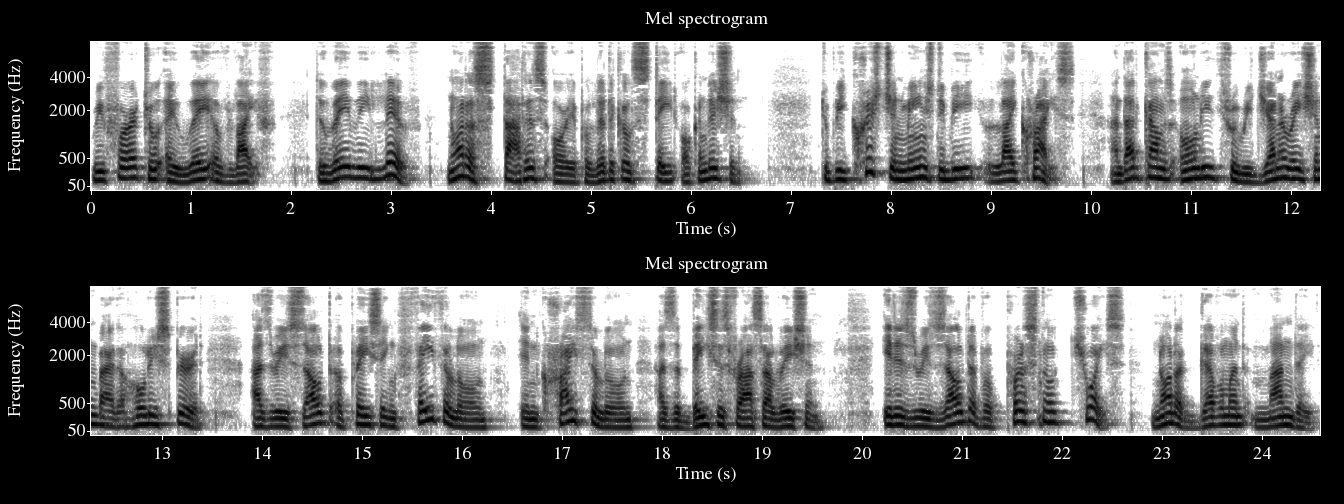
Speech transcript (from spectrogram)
refer to a way of life, the way we live, not a status or a political state or condition. To be Christian means to be like Christ, and that comes only through regeneration by the Holy Spirit as a result of placing faith alone in Christ alone as the basis for our salvation. It is a result of a personal choice, not a government mandate.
